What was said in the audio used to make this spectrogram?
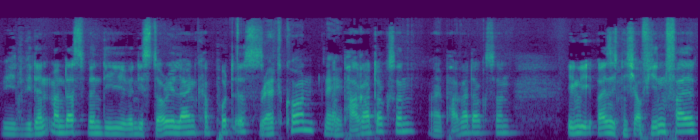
wie, wie nennt man das, wenn die, wenn die Storyline kaputt ist? Redcon? Ein Nee. Paradoxon? Ein Paradoxon? Irgendwie, weiß ich nicht. Auf jeden Fall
